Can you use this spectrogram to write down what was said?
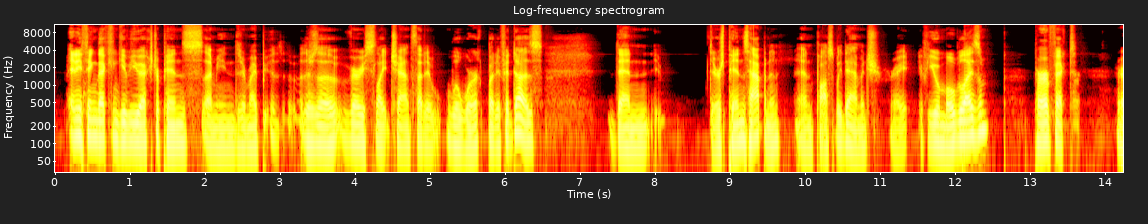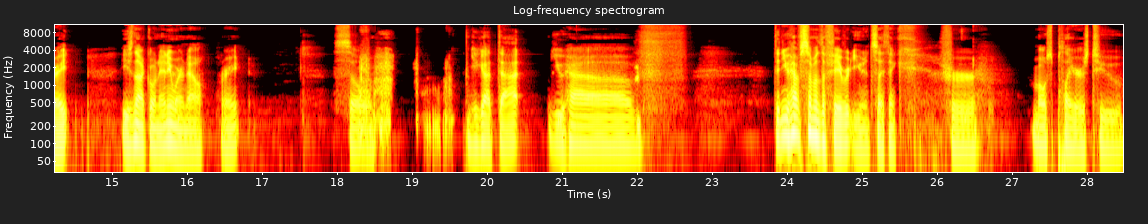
anything that can give you extra pins, I mean, there might be there's a very slight chance that it will work, but if it does, then there's pins happening and possibly damage, right? If you immobilize him, perfect, right? He's not going anywhere now, right? So you got that. You have then you have some of the favorite units, I think, for most players to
